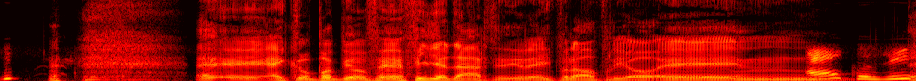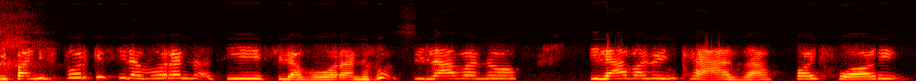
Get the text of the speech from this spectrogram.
Eh, eh, ecco, proprio figlia d'arte direi proprio. E... Ehm, è così, i panni sporchi si lavorano, sì, si lavorano, si lavano si lavano in casa, poi fuori...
